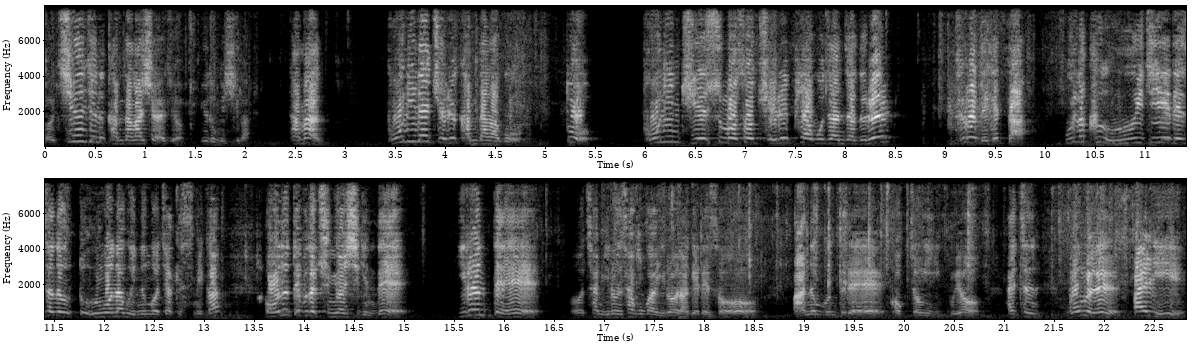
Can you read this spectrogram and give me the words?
어, 지은 죄는 감당하셔야죠. 유동규 씨가. 다만 본인의 죄를 감당하고 또 본인 뒤에 숨어서 죄를 피하고자 한 자들을 드러내겠다. 우리가 그 의지에 대해서는 또 응원하고 있는 거지 않겠습니까? 어느 때보다 중요한 시기인데 이런 때 어, 참 이런 사고가 일어나게 돼서 많은 분들의 걱정이 있고요. 하여튼 몸을 빨리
